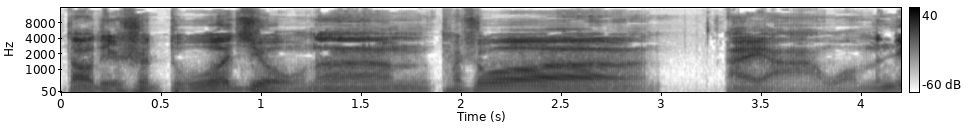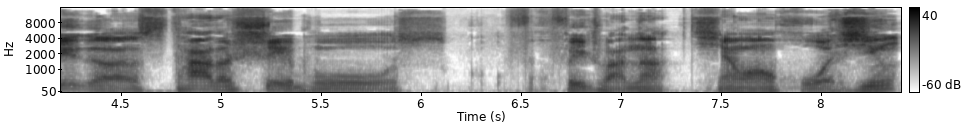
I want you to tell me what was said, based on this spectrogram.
到底是多久呢？他说：“哎呀，我们这个 Starship 飞船呢，前往火星，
